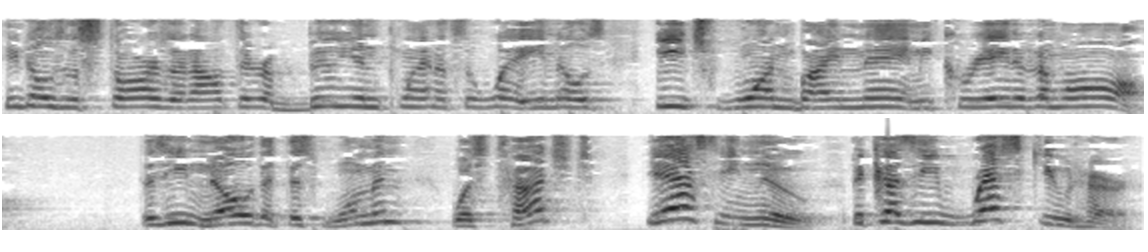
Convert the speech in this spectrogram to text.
He knows the stars that are out there a billion planets away. He knows each one by name. He created them all. Does he know that this woman was touched? Yes, he knew, because he rescued her.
